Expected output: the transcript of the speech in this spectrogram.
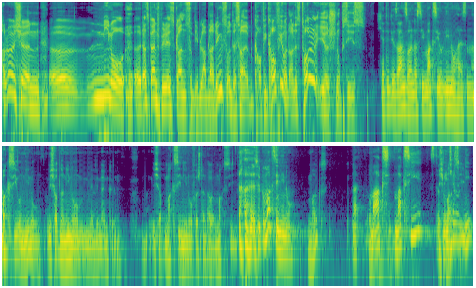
Hallöchen, äh, Nino, äh, das Bernspiel ist ganz so blabladings und deshalb Kaufi Kaufi und alles toll, ihr Schnupsis. Ich hätte dir sagen sollen, dass die Maxi und Nino heißen. Ne? Maxi und Nino. Ich habe nur Nino mir gemerken können. Ich habe Maxi Nino verstanden, aber Maxi? du die Nino. Maxi? Nein, Maxi, Maxi ist das Ich Mädchen mag sie. und Nino.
